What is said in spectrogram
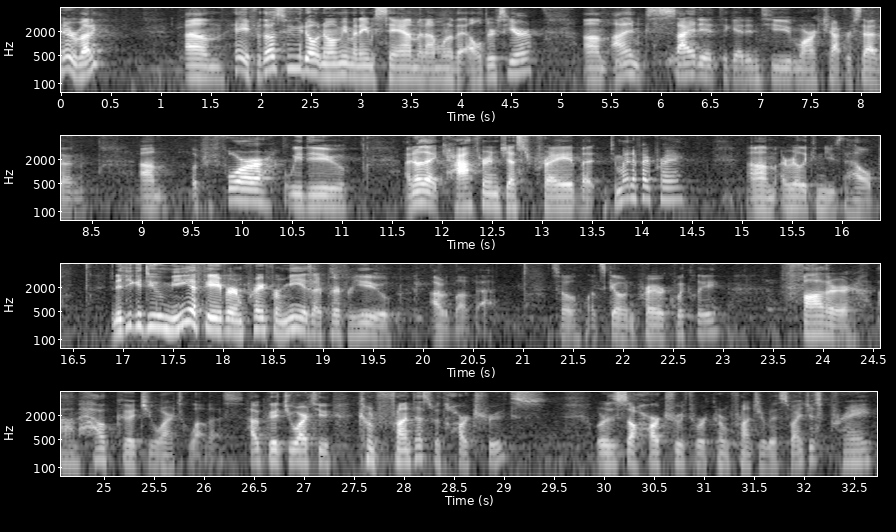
Hey, everybody. Um, hey, for those who don't know me, my name is Sam, and I'm one of the elders here. Um, I'm excited to get into Mark chapter 7. Um, but before we do, I know that Catherine just prayed, but do you mind if I pray? Um, I really can use the help. And if you could do me a favor and pray for me as I pray for you, I would love that. So let's go in prayer quickly. Father, um, how good you are to love us, how good you are to confront us with hard truths. Lord, this is a hard truth we're confronted with. So I just pray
